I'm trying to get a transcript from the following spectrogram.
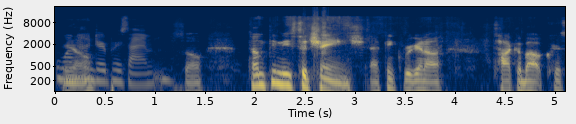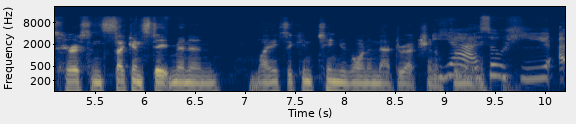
You know? 100% So something needs to change. I think we're gonna talk about Chris Harrison's second statement and why needs to continue going in that direction. yeah so he I,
